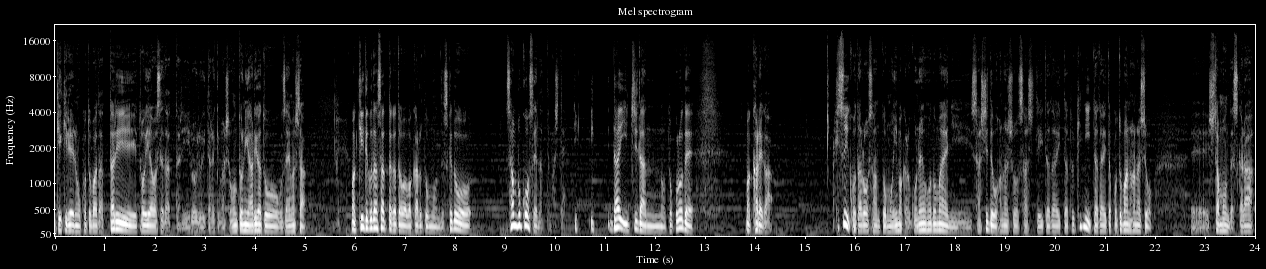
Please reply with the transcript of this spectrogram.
激励の言葉だったり問い合わせだったりいろいろいただきまして本当にありがとうございました、まあ、聞いてくださった方は分かると思うんですけど3部構成になってまして第1弾のところで、まあ、彼が翡翠小太郎さんとも今から5年ほど前に差しでお話をさせていただいた時にいただいた言葉の話を、えー、したもんですから、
